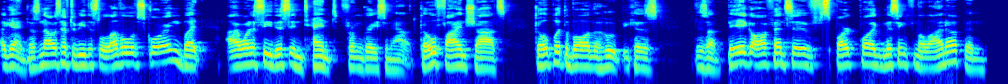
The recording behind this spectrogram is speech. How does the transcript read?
again, doesn't always have to be this level of scoring, but I want to see this intent from Grayson out. Go find shots, go put the ball in the hoop because there's a big offensive spark plug missing from the lineup, and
